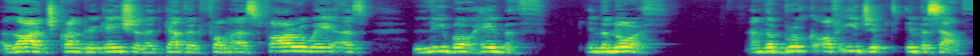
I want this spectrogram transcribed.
A large congregation had gathered from as far away as Lebo Hamath in the north and the brook of Egypt in the south.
